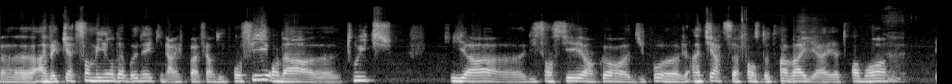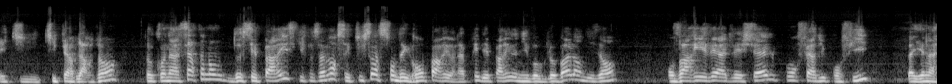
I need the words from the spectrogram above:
euh, avec 400 millions d'abonnés qui n'arrivent pas à faire du profit. On a Twitch qui a licencié encore un tiers de sa force de travail il y a, trois mois et qui perd de l'argent. Donc on a un certain nombre de ces paris. Ce qu'il faut savoir, c'est que tout ça, ce sont des gros paris. On a pris des paris au niveau global en disant on va arriver à de l'échelle pour faire du profit. Ben, il y en a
